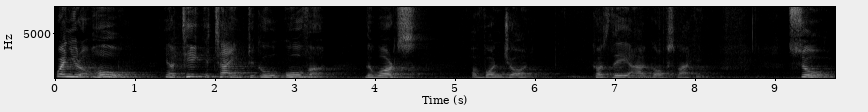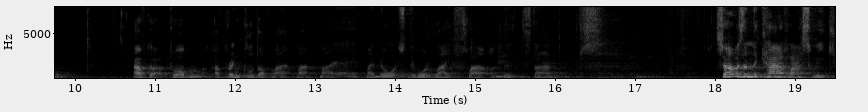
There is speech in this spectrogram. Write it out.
when you're at home, you know, take your time to go over the words of 1 John, because they are gobsmacking. So, I've got a problem. I've wrinkled up my, my, my, uh, my notes. They won't lie flat on the stand. So I was in the car last week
